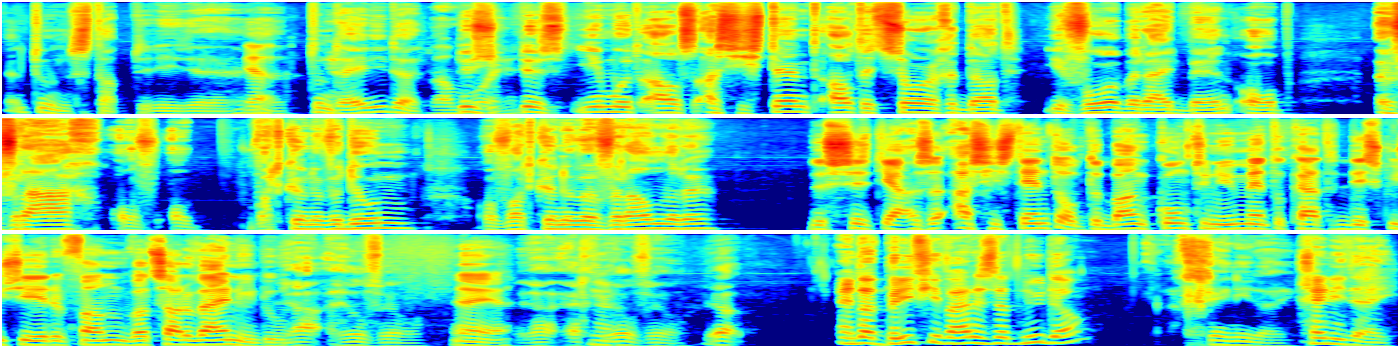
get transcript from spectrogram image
En toen stapte hij de, Ja. ja, toen deed hij dat. Dus, dus je moet als assistent altijd zorgen dat je voorbereid bent op een vraag. Of op wat kunnen we doen? Of wat kunnen we veranderen? Dus zit je als assistent op de bank continu met elkaar te discussiëren van wat zouden wij nu doen? Ja, heel veel. Ja, ja. Ja, echt heel veel. Ja, En dat briefje, waar is dat nu dan? geen idee. Geen idee.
